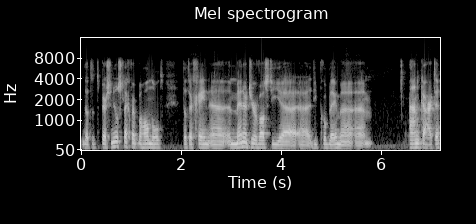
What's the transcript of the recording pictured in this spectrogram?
dat het personeel slecht werd behandeld. Dat er geen een manager was die, die problemen aankaarten.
